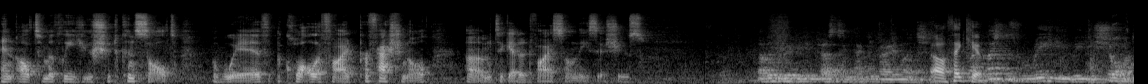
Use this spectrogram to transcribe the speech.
and ultimately you should consult with a qualified professional um, to get advice on these issues. That was really interesting. Thank you very much. Oh, thank you. My question is really, really short.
